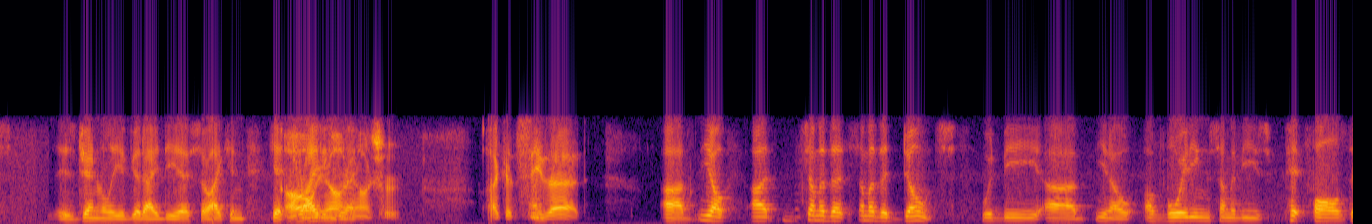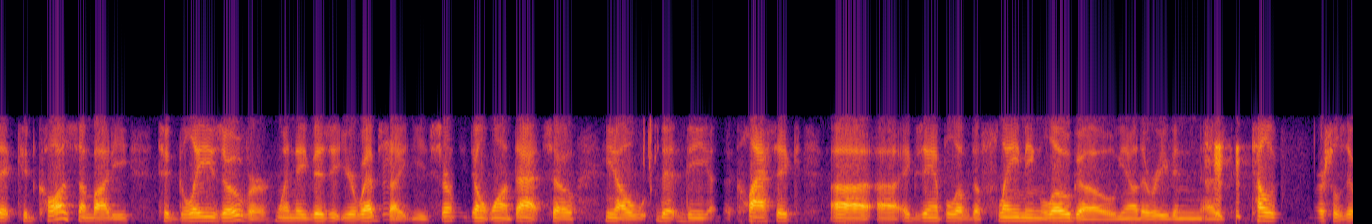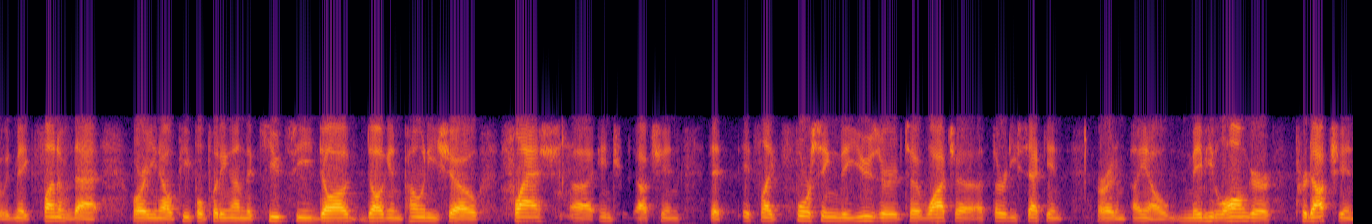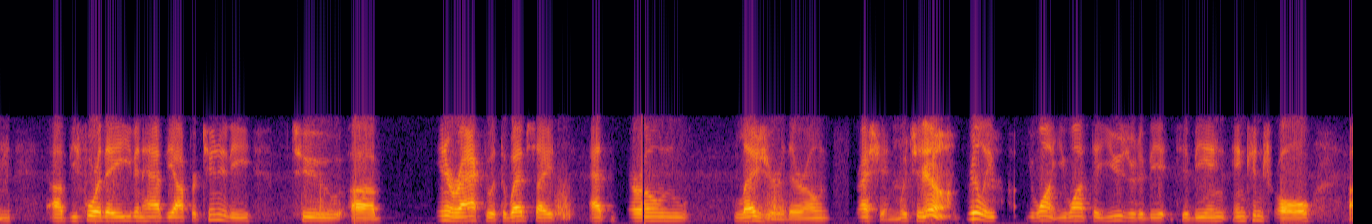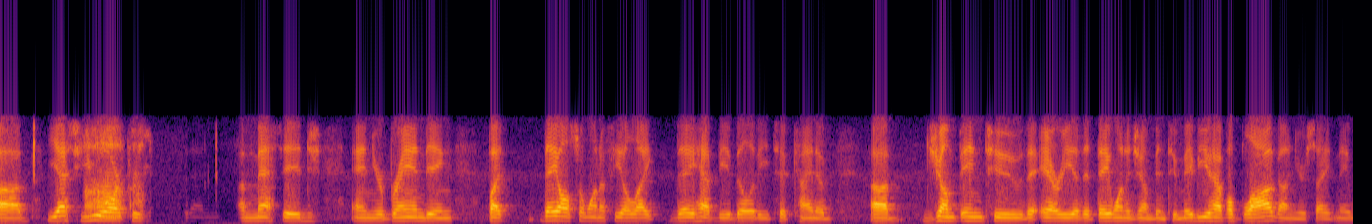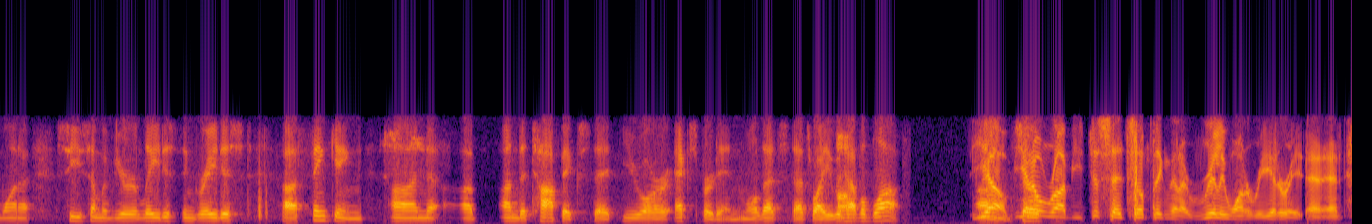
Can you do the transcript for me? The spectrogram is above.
is generally a good idea, so I can get oh, driving yeah, directions. Yeah, sure. I could see that. Uh, you know, uh, some of the some of the don'ts would be, uh, you know, avoiding some of these pitfalls that could cause somebody to glaze over when they visit your website. You certainly don't want that. So, you know, the the, the classic uh, uh, example of the flaming logo. You know, there were even uh, television commercials that would make fun of that or you know people putting on the cutesy dog dog and pony show flash uh, introduction that it's like forcing the user to watch a, a 30 second or a, you know maybe longer production uh, before they even have the opportunity to uh, interact with the website at their own leisure, their own discretion, which is yeah. really you want. You want the user to be to be in, in control. Uh, yes, you uh-huh. are presenting a message and your branding, but they also want to feel like they have the ability to kind of uh, jump into the area that they want to jump into. Maybe you have a blog on your site and they want to see some of your latest and greatest uh, thinking on uh, on the topics that you are expert in. Well, that's that's why you would have a blog. Yeah, um, so, you know, Rob, you just said something that I really want to reiterate, and and,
